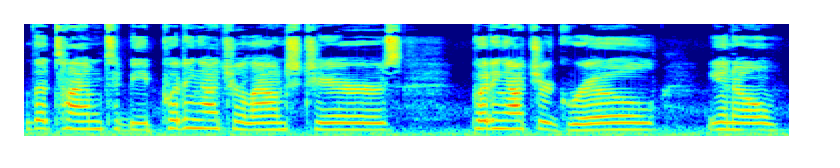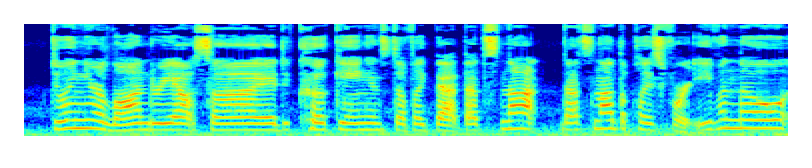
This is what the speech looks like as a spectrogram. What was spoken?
the time to be putting out your lounge chairs, putting out your grill, you know, doing your laundry outside, cooking and stuff like that. That's not that's not the place for it. Even though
